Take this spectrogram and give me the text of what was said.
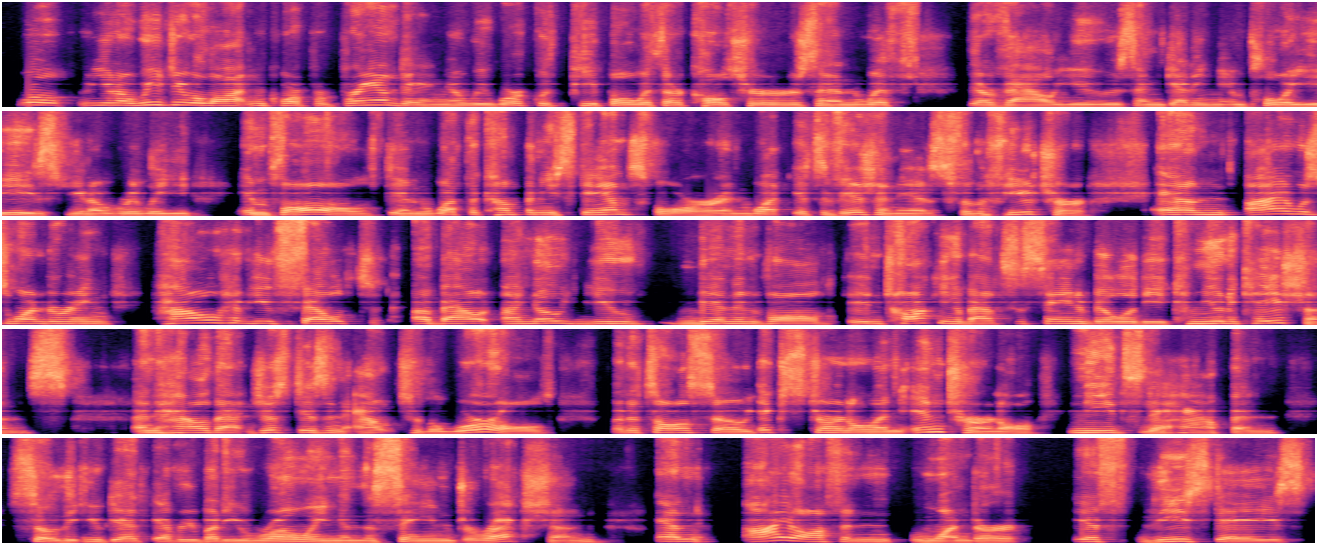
Well, you know, we do a lot in corporate branding and we work with people with their cultures and with their values and getting employees, you know, really involved in what the company stands for and what its vision is for the future. And I was wondering, how have you felt about? I know you've been involved in talking about sustainability communications and how that just isn't out to the world, but it's also external and internal needs to happen so that you get everybody rowing in the same direction. And I often wonder if these days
